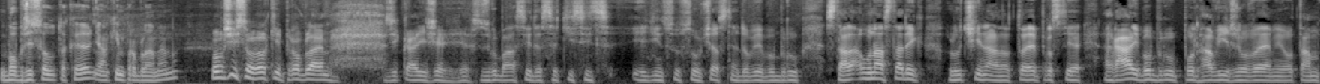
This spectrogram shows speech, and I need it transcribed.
Bobři jsou také nějakým problémem? Bobři jsou velký problém. Říkají, že je zhruba asi 10 tisíc jedinců v současné době bobrů stále. A u nás tady Lučina, no to je prostě ráj bobrů pod Havířovém, jo, tam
